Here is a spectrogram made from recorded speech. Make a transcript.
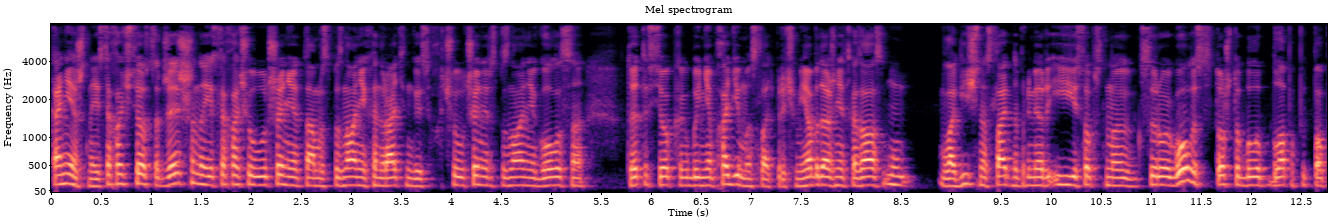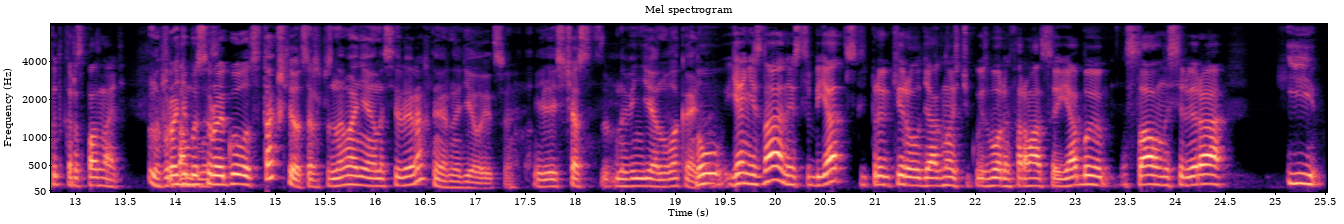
Конечно, если хочу все suggestion, если хочу улучшение там, распознавания хендрайтинга, если хочу улучшение распознавания голоса, то это все как бы необходимо слать. Причем я бы даже не отказался, ну, логично слать, например, и, собственно, сырой голос, то, что было, была попытка распознать. Ну, вроде бы было... сырой голос так шлется, распознавание на серверах, наверное, делается? Или сейчас на винде оно локально? Ну, я не знаю, но если бы я, так сказать, проектировал диагностику и сбор информации, я бы слал на сервера и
